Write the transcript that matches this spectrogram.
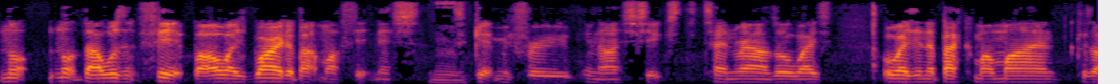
not not that I wasn't fit, but I always worried about my fitness Mm. to get me through, you know, six to ten rounds. Always, always in the back of my mind because I,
